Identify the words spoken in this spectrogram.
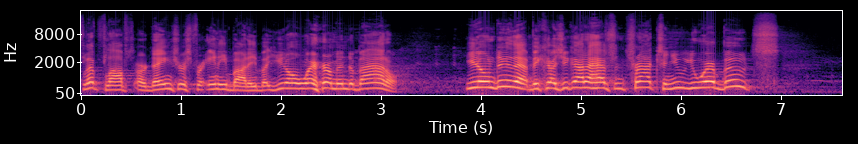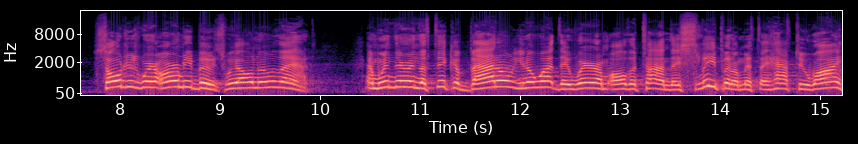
flip flops are dangerous for anybody, but you don't wear them into battle. You don't do that because you got to have some traction. You, you wear boots. Soldiers wear army boots. We all know that. And when they're in the thick of battle, you know what? They wear them all the time. They sleep in them if they have to. Why?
